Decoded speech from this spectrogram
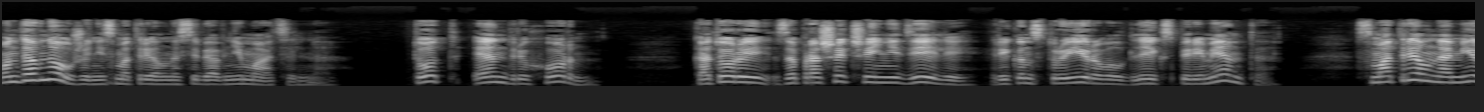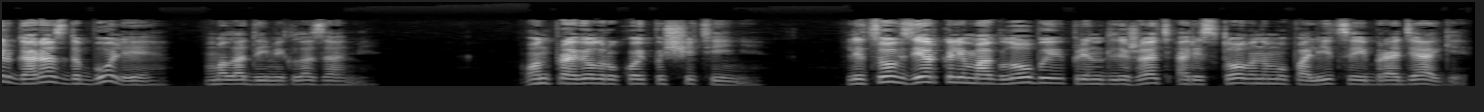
Он давно уже не смотрел на себя внимательно. Тот Эндрю Хорн, который за прошедшие недели реконструировал для эксперимента, смотрел на мир гораздо более молодыми глазами. Он провел рукой по щетине. Лицо в зеркале могло бы принадлежать арестованному полицией бродяге,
